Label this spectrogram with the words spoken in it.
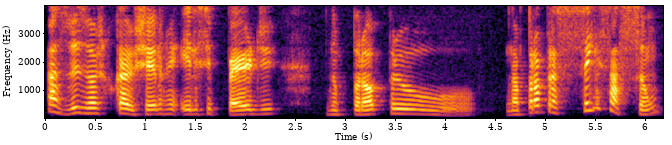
às vezes eu acho que o Kyle Shanahan ele se perde no próprio na própria sensação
